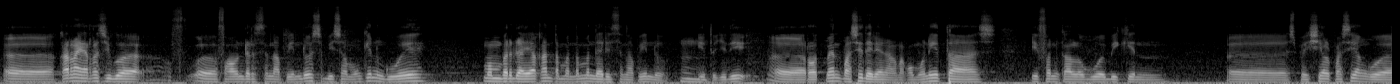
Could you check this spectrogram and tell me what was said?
eh, karena Ernest juga eh, founder up Indo sebisa mungkin gue memberdayakan teman-teman dari up Indo Hmm. gitu jadi eh, roadman pasti dari anak-anak komunitas even kalau gue bikin eh, spesial pasti yang gue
